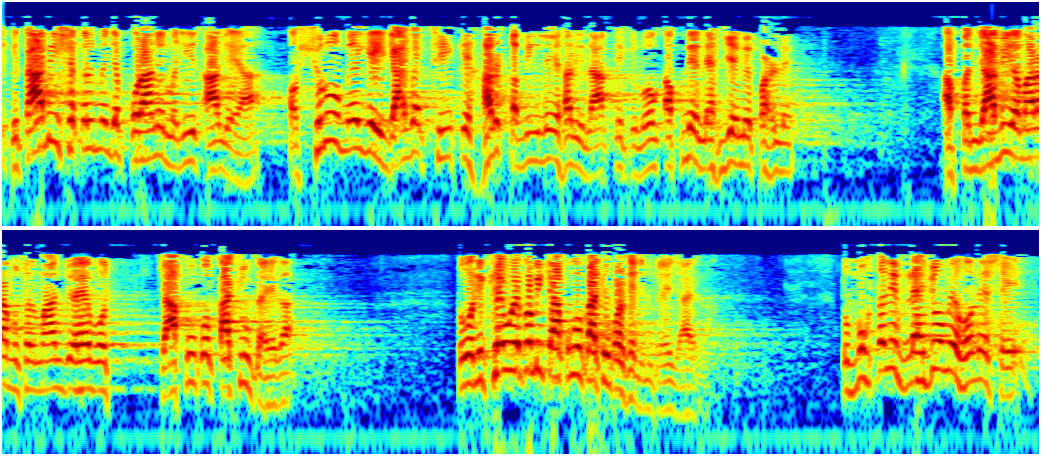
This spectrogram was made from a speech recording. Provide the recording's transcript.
किताबी शक्ल में जब कुरान मजीद आ गया और शुरू में ये इजाज़त थी कि हर कबीले, हर इलाके के लोग अपने लहजे में पढ़ लें। अब पंजाबी हमारा मुसलमान जो है वो चाकू को काचू कहेगा। तो वो लिखे हुए को भी चाकू को काचू पढ़ के निकले जाएगा। तो मुख्तलिफ़ लहजों में होने से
